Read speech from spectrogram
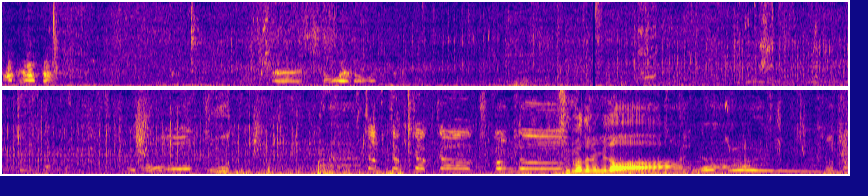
앞에 왔다. 에, 넘어요, 넘어. 오, 굿! 짝짝짝짝 축하합니다. 축하드립니다. 야. 좋다.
